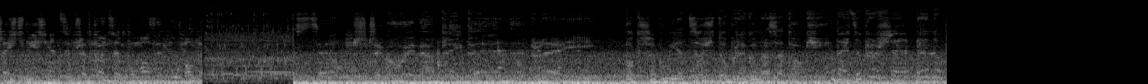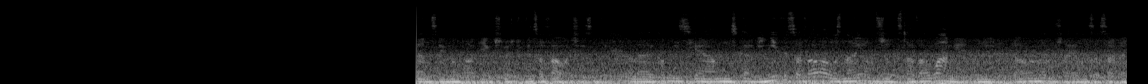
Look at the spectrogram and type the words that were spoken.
6 miesięcy przed końcem umowy umowy. Szczegóły na play.pl. Play. Potrzebuję coś dobrego na zatoki. Bardzo proszę. Reno... Sejmowa wycofała się ale komisja skargi nie wycofała, uznając, że ustawa łamie unijne prawo, naruszając zasadę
